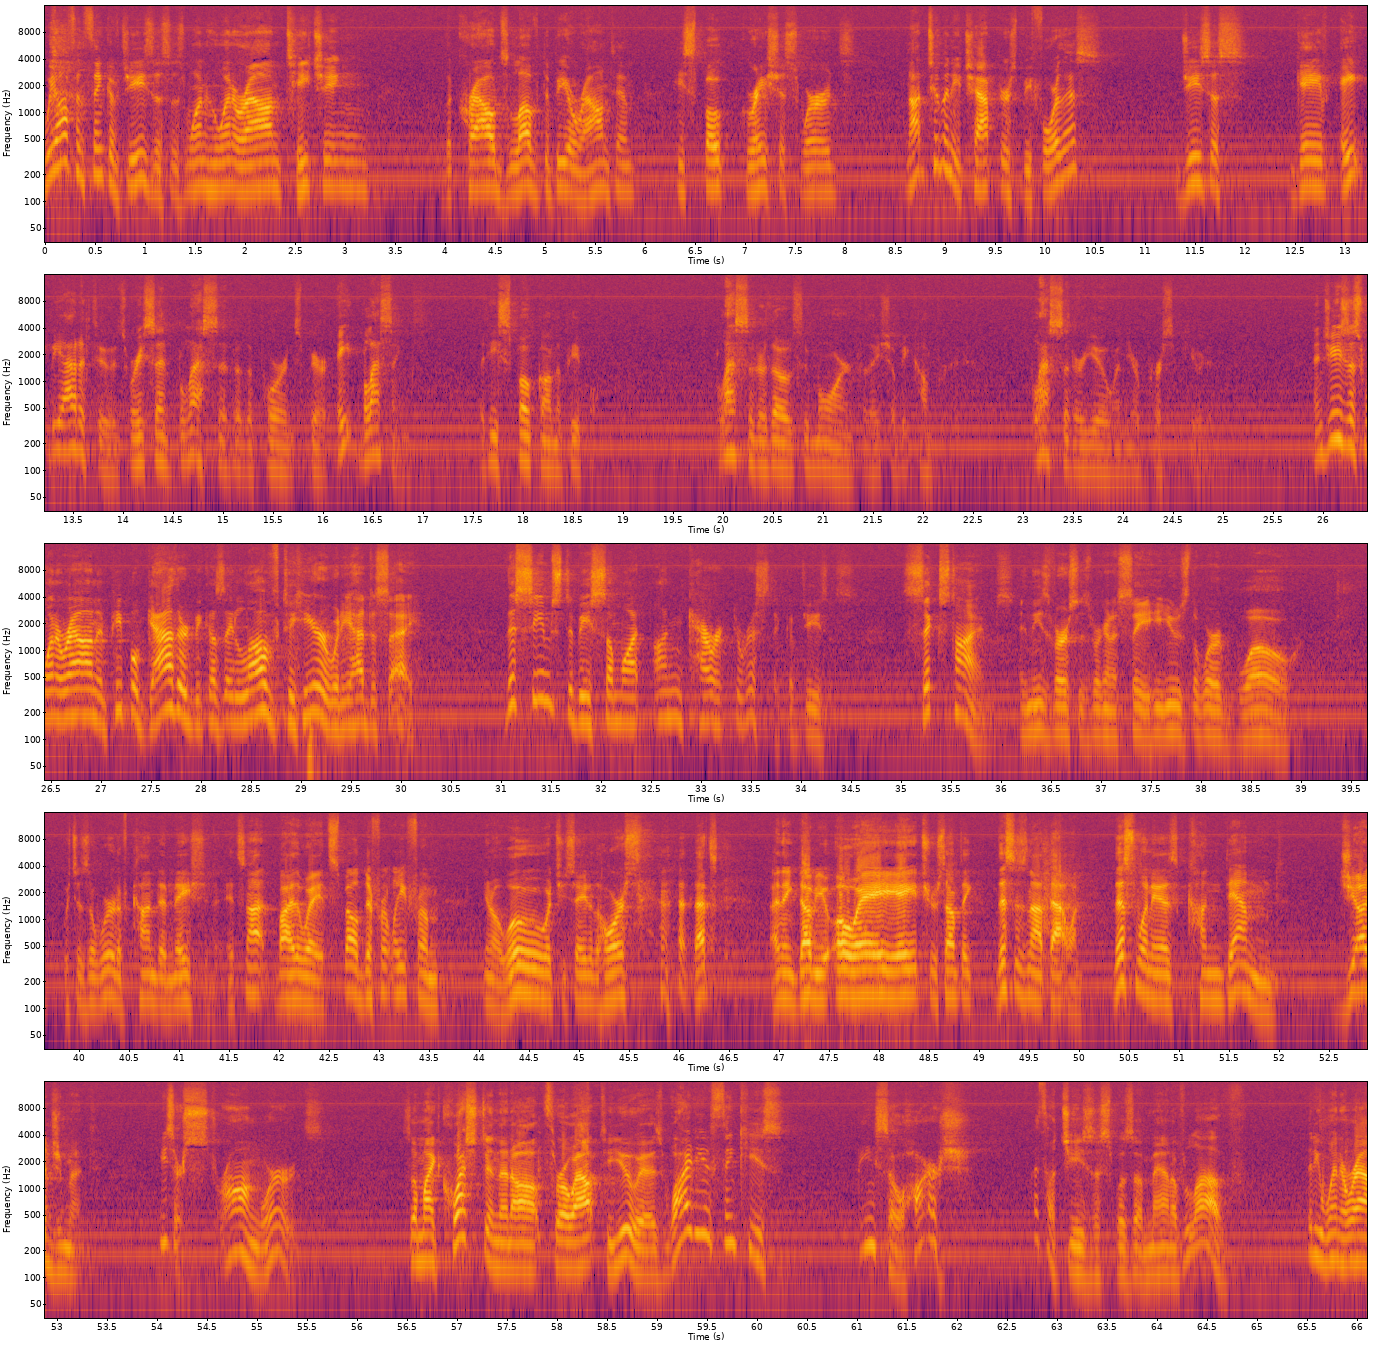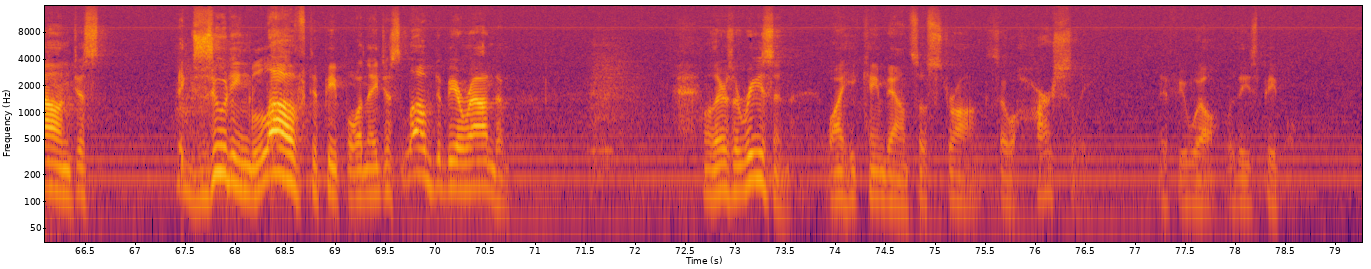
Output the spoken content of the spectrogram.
we often think of Jesus as one who went around teaching. The crowds loved to be around him. He spoke gracious words. Not too many chapters before this, Jesus gave eight Beatitudes where he said, Blessed are the poor in spirit. Eight blessings that he spoke on the people. Blessed are those who mourn, for they shall be comforted. Blessed are you when you're persecuted. And Jesus went around and people gathered because they loved to hear what he had to say. This seems to be somewhat uncharacteristic of Jesus. Six times in these verses we're going to see he used the word woe, which is a word of condemnation. It's not, by the way, it's spelled differently from, you know, whoa, what you say to the horse. That's, I think, W O A H or something. This is not that one. This one is condemned, judgment. These are strong words. So, my question that I'll throw out to you is why do you think he's being so harsh? I thought Jesus was a man of love, that he went around just exuding love to people and they just loved to be around him. Well, there's a reason why he came down so strong, so harshly, if you will, with these people.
